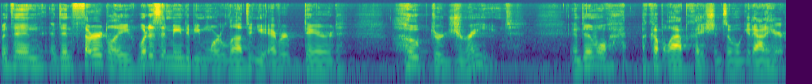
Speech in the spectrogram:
But then, and then thirdly, what does it mean to be more loved than you ever dared, hoped, or dreamed? And then we'll a couple applications and we'll get out of here.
